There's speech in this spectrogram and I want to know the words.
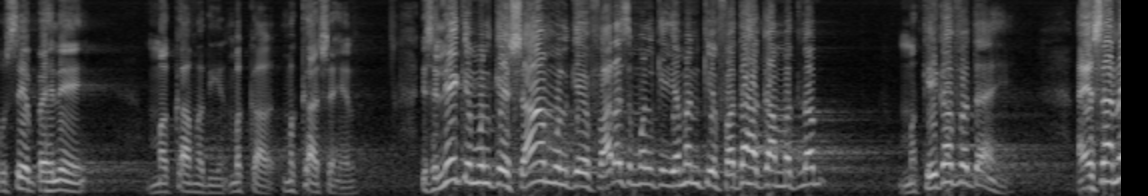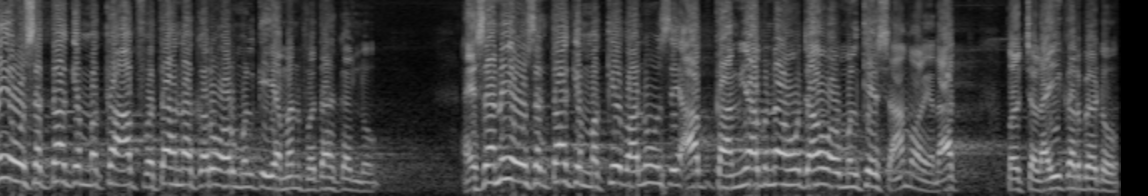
اس سے پہلے مکہ مدین مکہ مکہ شہر۔ اس لیے کہ ملک شام، ملک فارس، ملک یمن کے فتح کا مطلب مکے کا فتح ہے۔ ایسا نہیں ہو سکتا کہ مکہ آپ فتح نہ کرو اور ملک یمن فتح کر لو۔ ایسا نہیں ہو سکتا کہ مکے والوں سے آپ کامیاب نہ ہو جاؤ اور ملک شام اور عراق پر چڑھائی کر بیٹھو۔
